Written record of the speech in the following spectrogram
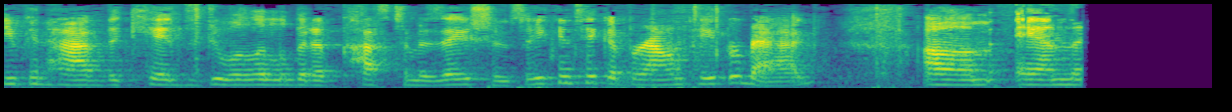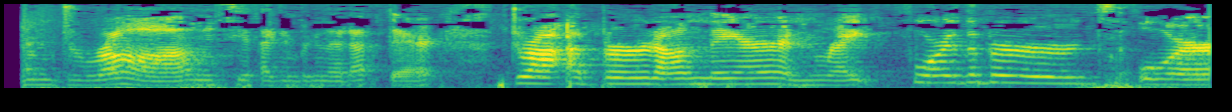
you can have the kids do a little bit of customization. So you can take a brown paper bag um, and then draw, let me see if I can bring that up there, draw a bird on there and write for the birds or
